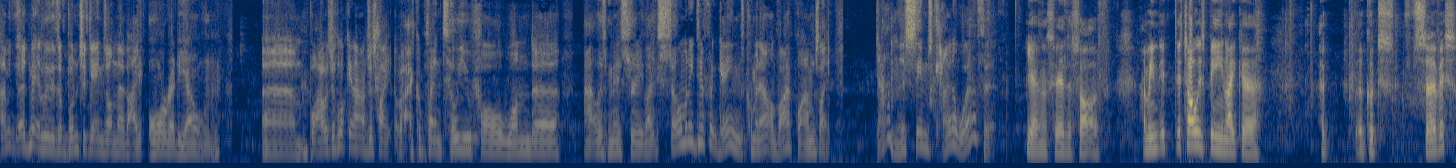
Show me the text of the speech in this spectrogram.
I mean, admittedly, there's a bunch of games on there that I already own. Um, but I was just looking at, I was just like, I could play Until You Fall, Wonder, Atlas Mystery, like so many different games coming out on Viveport. I'm just like, damn, this seems kind of worth it. Yeah, I'm gonna say the sort of. I mean, it, it's always been like a a, a good service.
